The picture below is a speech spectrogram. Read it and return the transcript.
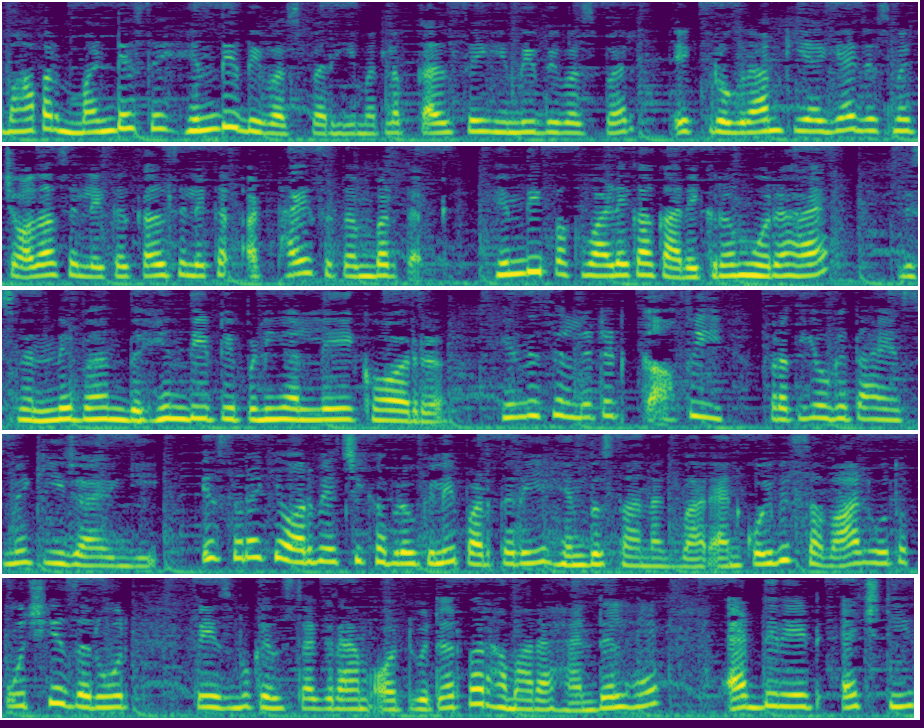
वहाँ पर मंडे से हिंदी दिवस पर ही मतलब कल से हिंदी दिवस पर एक प्रोग्राम किया गया जिसमें 14 से लेकर, कल से लेकर 28 सितंबर तक हिंदी पखवाड़े का कार्यक्रम हो रहा है। जिसमें निबंध हिंदी टिप्पणियाँ लेख और हिंदी से रिलेटेड काफ़ी प्रतियोगिताएँ इसमें की जाएँगी। इस तरह की और भी अच्छी खबरों के लिए पढ़ते रहिए हिंदुस्तान अखबार। एंड कोई भी सवाल हो तो पूछिए ज़रूर फेसबुक इंस्टाग्राम और ट्विटर पर। हमारा हैंडल है at the rate H T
